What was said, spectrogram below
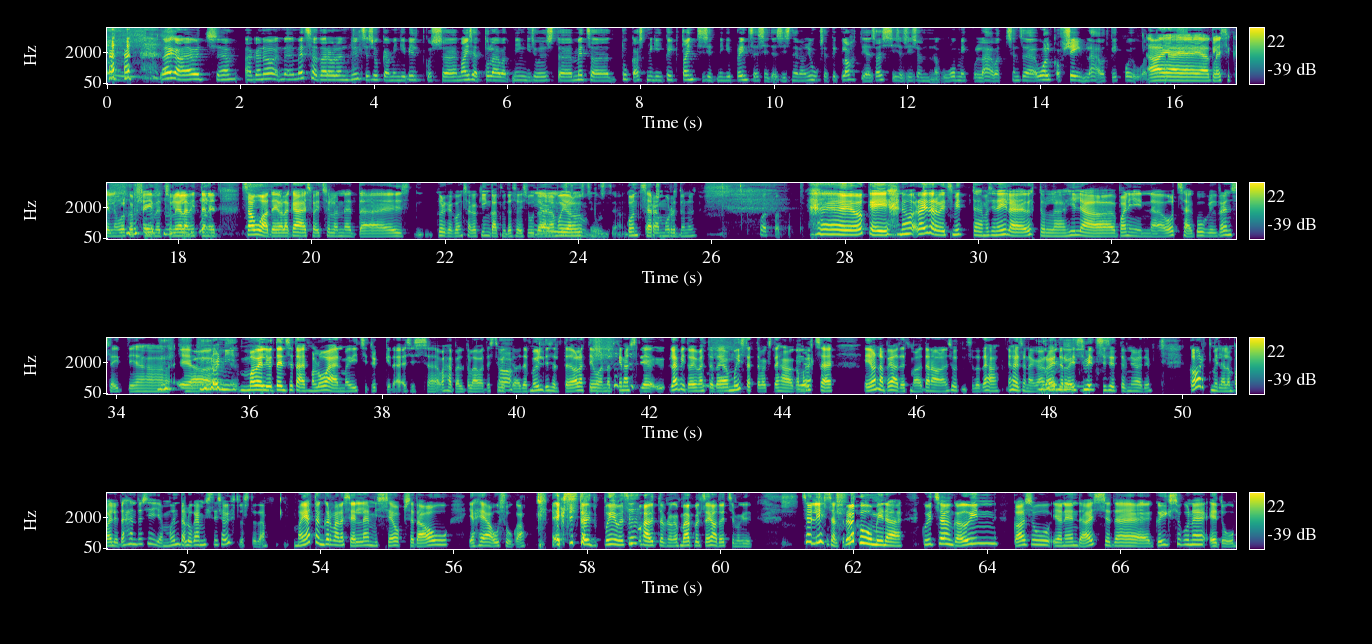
Väga auts jah, aga no metsatarul on üldse sihuke mingi pilt, kus äh, naised tulevad mingisugusest äh, metsatukast, mingi kõik tantsisid, mingid printsessid ja siis neil on juuksed kõik lahti ja sassis ja siis on nagu hommikul lähevad, see on see walk of shame, lähevad kõik koju. ja, ja, ja, ja klassikaline walk of shame, et sul ei ole mitte need sauad ei ole käes, vaid sul on need äh, kõrge kontsaga kingad, mida sa ei suuda enam või on konts ära murdunud vot, vot, vot. okei okay., no Raidar Vaits mitte, ma siin eile õhtul hilja panin otse Google Translate'i ja, ja no, nii. ma veel ju teen seda, et ma loen, ma ei viitsi trükkida ja siis äh, vahepeal tulevad hästi huvitavad, et ma üldiselt alati jõuan nad kenasti läbi toimetada ja mõistetavaks teha, aga ma üldse ei anna pead, et ma täna olen suutnud seda teha. ühesõnaga, Raider Vaits-Smith siis ütleb niimoodi. kaart, millel on palju tähendusi ja mõnda lugemist ei saa ühtlustada. ma jätan kõrvale selle, mis seob seda au ja hea usuga. ehk siis ta põhimõtteliselt kohe ütleb nagu, et ma ei hakka üldse head otsimagi siit. see on lihtsalt rõhumine, kuid see on ka õnn, kasu ja nende asjade kõiksugune edu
